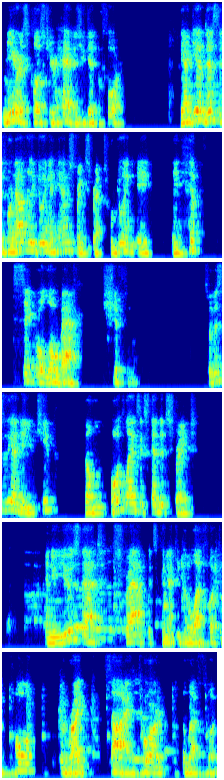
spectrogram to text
near as close to your head as you did before. The idea of this is we're not really doing a hamstring stretch. We're doing a, a hip sacral low back shifting. So this is the idea. You keep the both legs extended straight, and you use that strap that's connected to the left foot to pull the right thigh toward the left foot.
